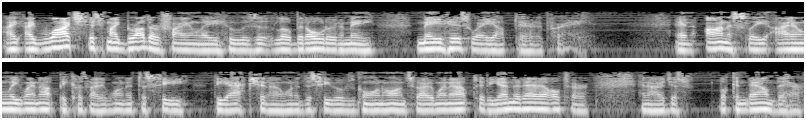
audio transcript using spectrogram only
I, I watched as my brother finally, who was a little bit older than me, made his way up there to pray. And honestly, I only went up because I wanted to see the action. I wanted to see what was going on. So I went out to the end of that altar and I was just looking down there.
